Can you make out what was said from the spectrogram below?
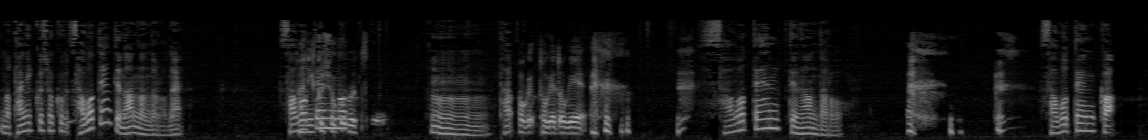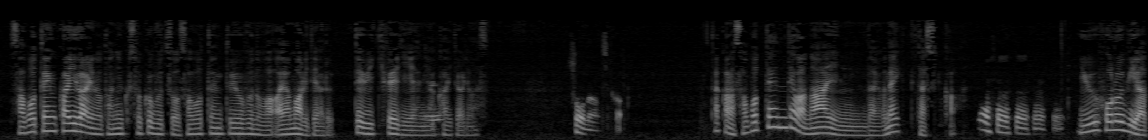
まあ、多肉植物。サボテンって何なんだろうね。サ多肉ボテンの、植物。うんうんうん。たトゲ、トゲトゲ。サボテンってなんだろう。サボテン科。サボテン科以外の多肉植物をサボテンと呼ぶのは誤りである。ってウィキペディアには書いてあります。そうなんですか。だからサボテンではないんだよね。確か。ほうほうほうほうほう。ユーフォルビア、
